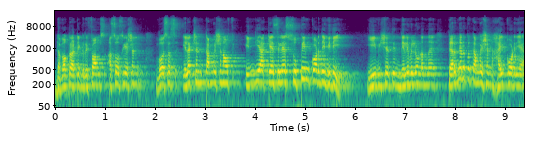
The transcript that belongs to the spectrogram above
Democratic reforms association versus election commission of India കേസിലെ സുപ്രീം കോടതി വിധി ഈ വിഷയത്തിൽ നിലവിലുണ്ടെന്ന് തെരഞ്ഞെടുപ്പ് കമ്മീഷൻ ഹൈക്കോടതിയെ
